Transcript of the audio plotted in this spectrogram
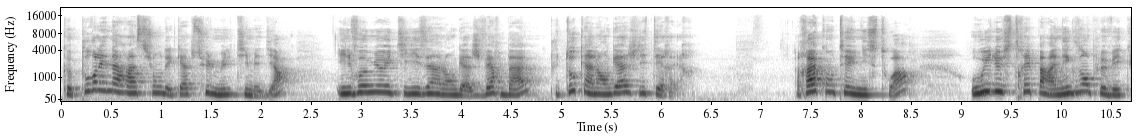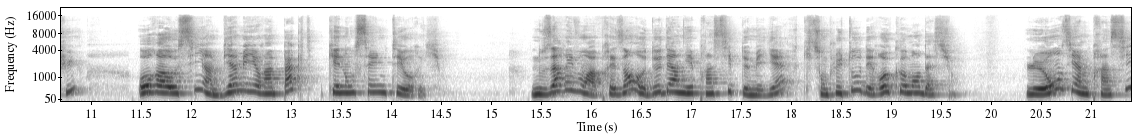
que pour les narrations des capsules multimédia, il vaut mieux utiliser un langage verbal plutôt qu'un langage littéraire. Raconter une histoire ou illustrer par un exemple vécu aura aussi un bien meilleur impact qu'énoncer une théorie. Nous arrivons à présent aux deux derniers principes de Meyer qui sont plutôt des recommandations. Le onzième principe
